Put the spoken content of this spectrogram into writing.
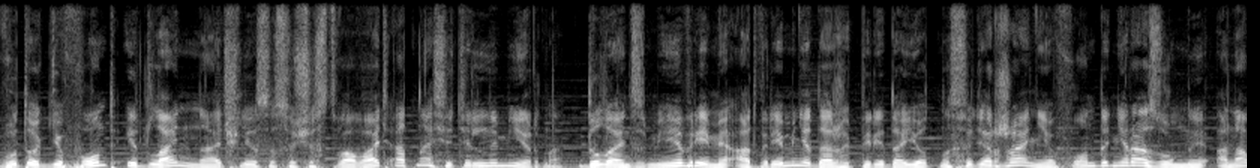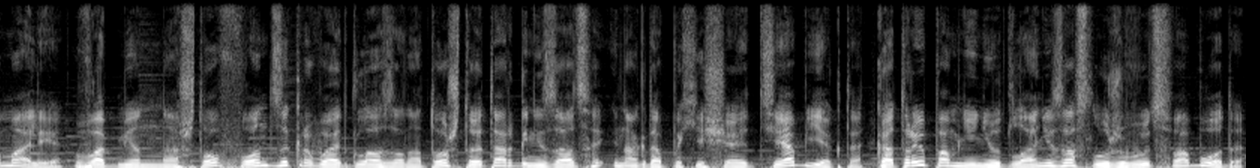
В итоге фонд и Длань начали сосуществовать относительно мирно. Длань Змея время от времени даже передает на содержание фонда неразумные аномалии, в обмен на что фонд закрывает глаза на то, что эта организация иногда похищает те объекты, которые, по мнению Длани, заслуживают свободы.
